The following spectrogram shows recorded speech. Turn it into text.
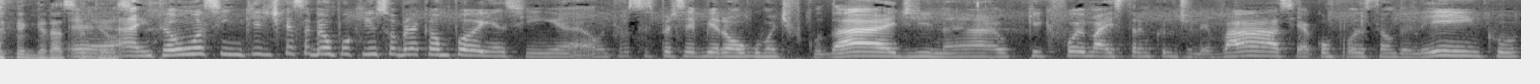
Graças a É, Deus. ah, então, assim, que a gente quer saber um pouquinho sobre a campanha, assim, é, onde vocês perceberam alguma dificuldade, né? O que, que foi mais tranquilo de levar, se é a composição do elenco,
